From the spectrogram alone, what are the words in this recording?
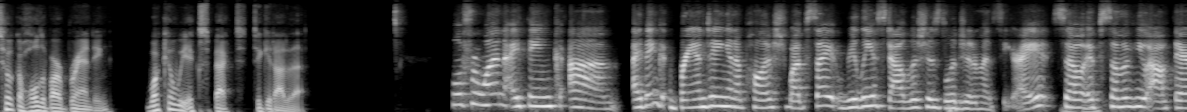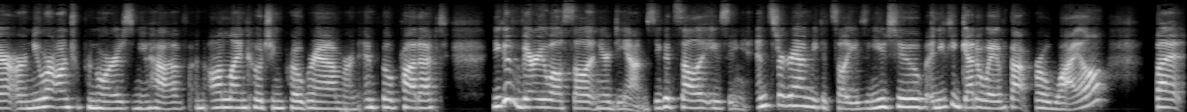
took a hold of our branding, what can we expect to get out of that? Well, for one, I think um, I think branding and a polished website really establishes legitimacy, right? So, if some of you out there are newer entrepreneurs and you have an online coaching program or an info product, you could very well sell it in your DMs. You could sell it using Instagram, you could sell it using YouTube, and you could get away with that for a while. But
